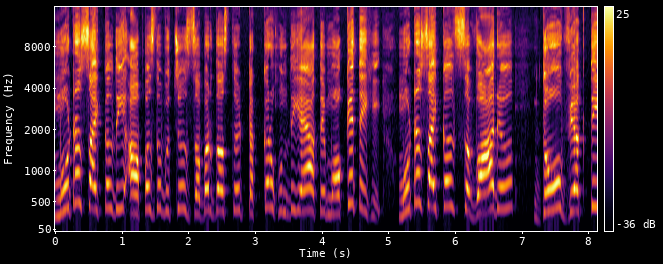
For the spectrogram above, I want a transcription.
ਮੋਟਰਸਾਈਕਲ ਦੀ ਆਪਸ ਦੇ ਵਿੱਚ ਜ਼ਬਰਦਸਤ ਟੱਕਰ ਹੁੰਦੀ ਹੈ ਅਤੇ ਮੌਕੇ ਤੇ ਹੀ ਮੋਟਰਸਾਈਕਲ ਸਵਾਰ ਦੋ ਵਿਅਕਤੀ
